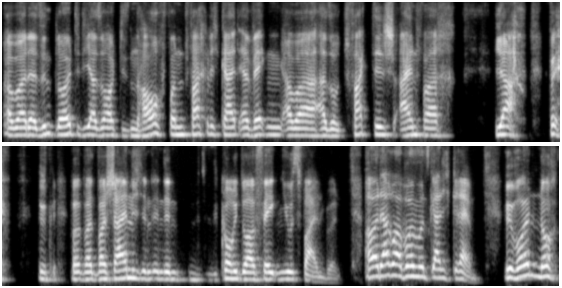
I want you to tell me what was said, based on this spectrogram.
aber da sind Leute, die also auch diesen Hauch von Fachlichkeit erwecken, aber also faktisch einfach, ja, wahrscheinlich in, in den Korridor Fake News fallen würden. Aber darüber wollen wir uns gar nicht grämen. Wir wollen noch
